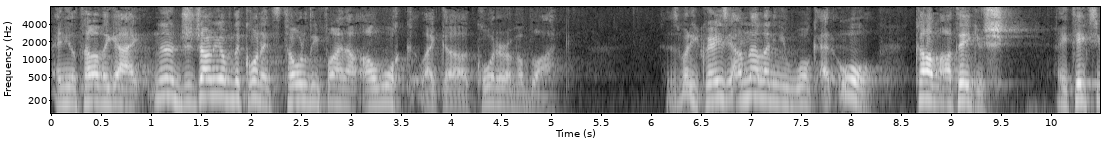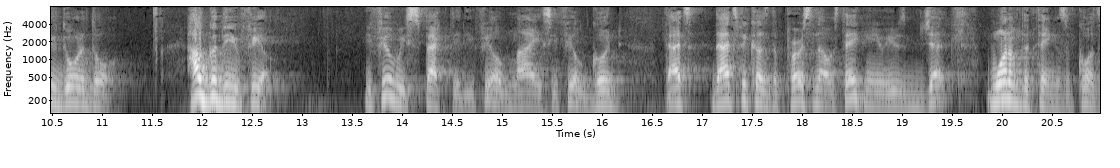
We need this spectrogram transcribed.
And you'll tell the guy, no, just drop me over the corner. It's totally fine. I'll, I'll walk like a quarter of a block. He says, what are you crazy? I'm not letting you walk at all. Come, I'll take you. And he takes you door to door. How good do you feel? You feel respected. You feel nice. You feel good. That's, that's because the person that was taking you, he was one of the things. Of course,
